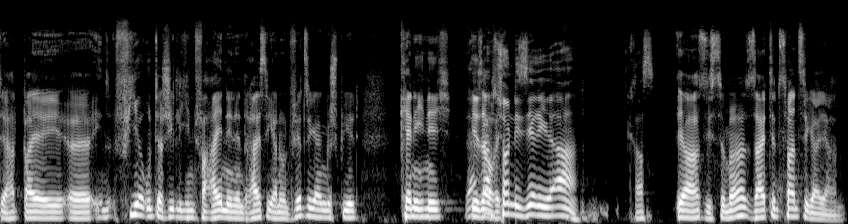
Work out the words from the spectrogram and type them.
der hat bei äh, vier unterschiedlichen Vereinen in den 30ern und 40ern gespielt. Kenne ich nicht. Da Ist auch schon die Serie A. Krass. ja, siehst du mal, seit den 20er Jahren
